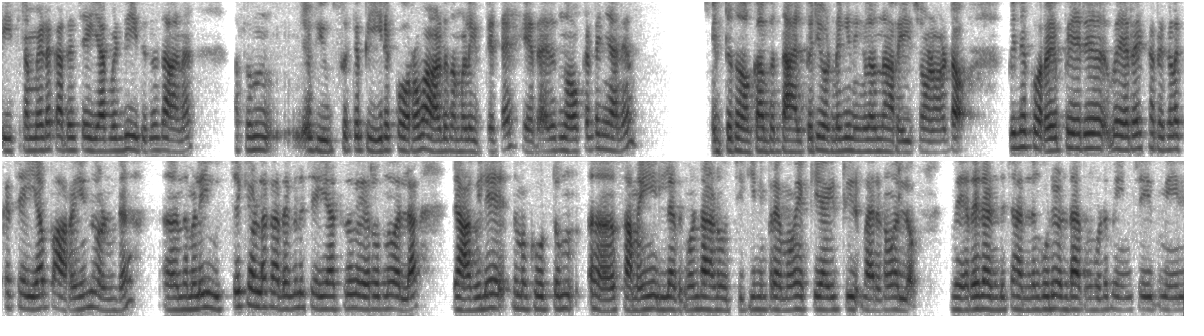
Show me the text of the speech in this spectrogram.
ടീച്ചറമ്മയുടെ കഥ ചെയ്യാൻ വേണ്ടി ഇരുന്നതാണ്. അപ്പം വ്യൂസ് ഒക്കെ തീരെ കുറവാണ് നമ്മൾ ഇട്ടിട്ട്. ഏതായാലും നോക്കട്ടെ ഞാൻ. ഇട്ട് നോക്കാം. അപ്പം താല്പര്യം ഉണ്ടെങ്കിൽ നിങ്ങളൊന്ന് അറിയിച്ചോണം കേട്ടോ. പിന്നെ കുറേ പേര് വേറെ കഥകളൊക്കെ ചെയ്യാൻ പറയുന്നുണ്ട്. നമ്മൾ ഈ ഉച്ചയ്ക്കുള്ള കഥകൾ ചെയ്യാത്തത് വേറൊന്നുമല്ല. രാവിലെ നമുക്ക് ഒട്ടും സമയമില്ല. അതുകൊണ്ടാണ് ഉച്ചയ്ക്ക് ഇനി പ്രമോയൊക്കെ ആയിട്ട് വരണമല്ലോ. വേറെ രണ്ട് ചാനലും കൂടി ഉണ്ട്. അതും കൂടി മെയിൻ ചെയ്ത് മെയിൻ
